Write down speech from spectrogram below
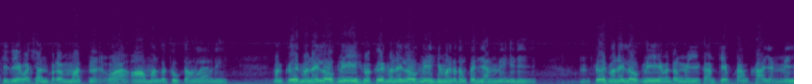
ที่เรียกว่าชั้นประมัดนะว่าอ้าวมันก็ถูกต้องแล้วนี่ มันเกิดมาในโลกนี้มาเกิดมาในโลกนี้ มันก็ต้องเป็นอย่างนี้นี่เกิดมาในโลกนี้มันต้องมีความเจ็บความฆ่าอย่างนี้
